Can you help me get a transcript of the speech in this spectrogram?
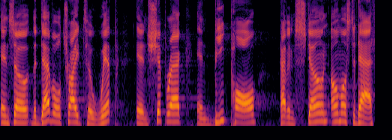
And so the devil tried to whip and shipwreck and beat Paul, have him stoned almost to death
